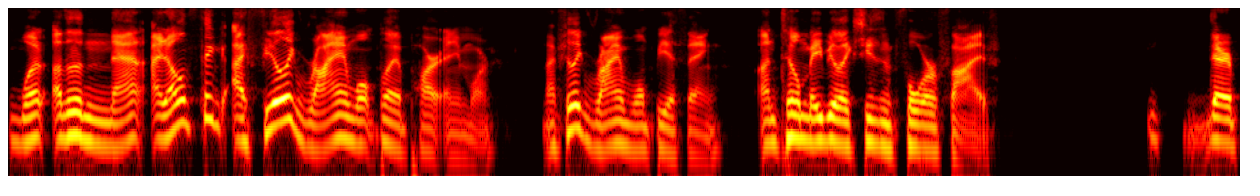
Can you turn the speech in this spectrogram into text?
what other than that, I don't think I feel like Ryan won't play a part anymore. I feel like Ryan won't be a thing until maybe like season four or five. They're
